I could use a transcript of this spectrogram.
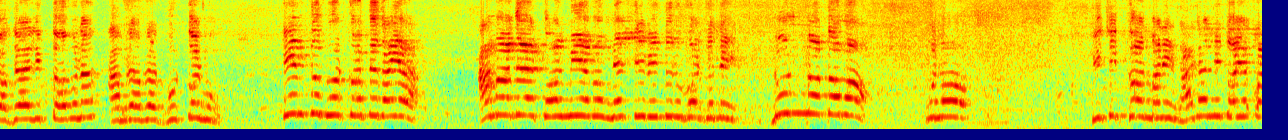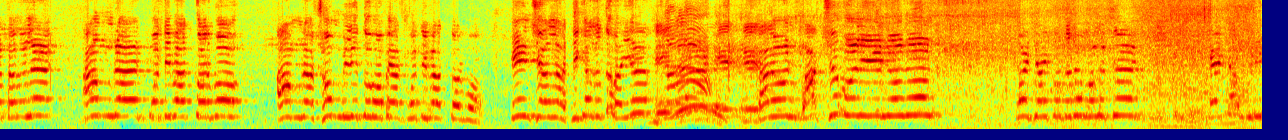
ঝগড়ায় লিপ্ত হব না, আমরা আমরা ভোট করব। কিন্তু ভোট করতে যাইয়া আমাদের কর্মী এবং নেতৃবৃন্দুর উপর যদি ন্যূনতম কোনো বিচক্ষণ মানে রাগান্বিত হয়ে কথা বলে, আমরা প্রতিবাদ করব, আমরা সম্মিলিতভাবে প্রতিবাদ করব। ইনশাল্লাহ ঠিক আছে তো ভাইয়া? কারণ বাক্সমলি ইউনিয়ন ওই যাই কথাটা বলেছেন এটা উনি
